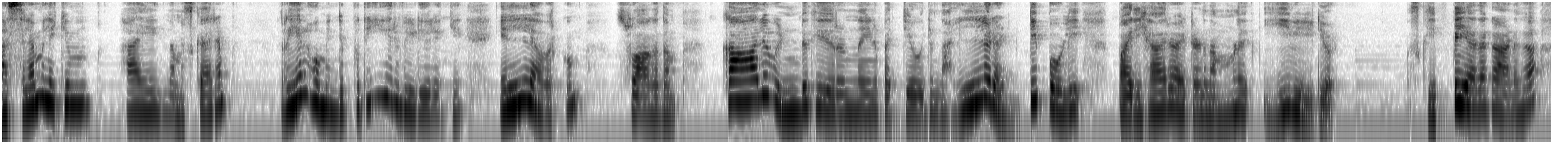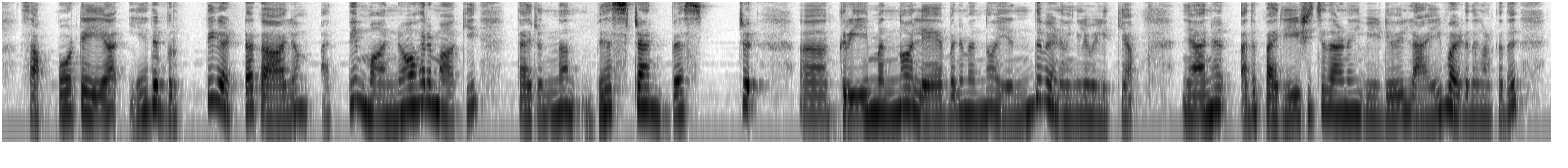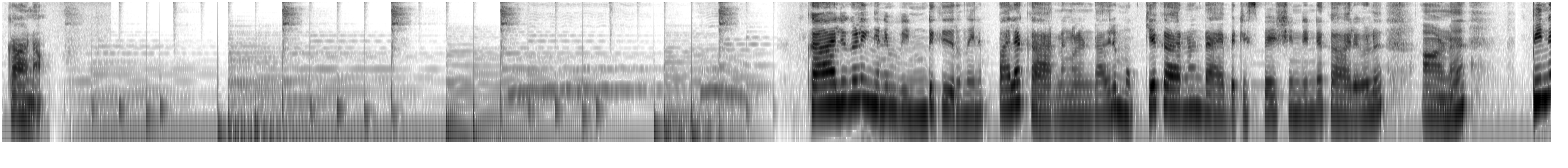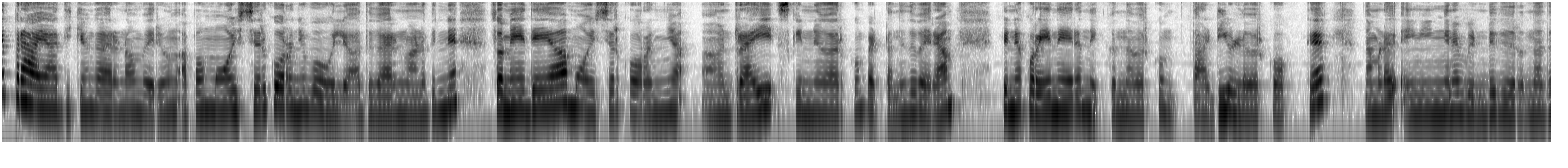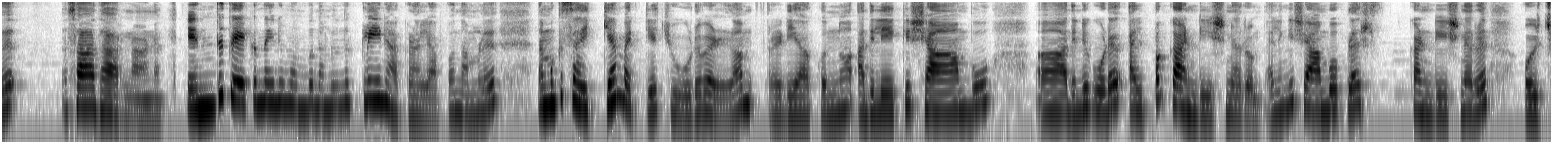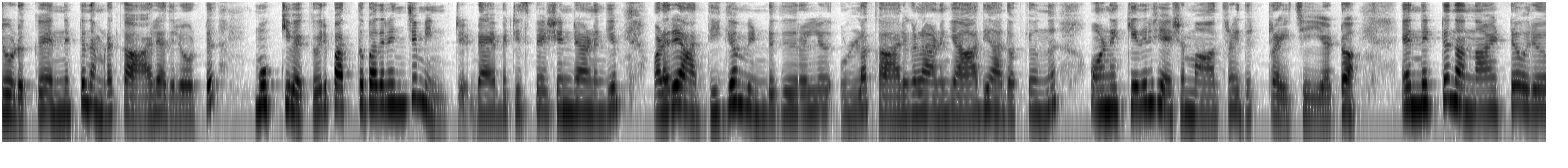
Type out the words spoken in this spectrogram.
അസ്സലാം വലൈക്കും ഹായ് നമസ്കാരം. റിയൽ ഹോമിന്റെ പുതിയൊരു വീഡിയോയിലേക്ക് എല്ലാവർക്കും സ്വാഗതം. കാൽ വിണ്ട് കീറുന്നതിന് പറ്റിയ ഒരു നല്ലൊരു അടിപൊളി പരിഹാരമായിട്ടാണ് നമ്മൾ ഈ വീഡിയോ സ്കിപ്പ് ചെയ്യാതെ കാണുക സപ്പോർട്ട് ചെയ്യുക ഏത് വൃത്തികെട്ട കാലും അതിമനോഹരമാക്കി തരുന്ന ബെസ്റ്റ് ആൻഡ് ബെസ്റ്റ് ക്രീമെന്നോ ലേപനമെന്നോ എന്ത് വേണമെങ്കിലും വിളിക്കാം. ഞാൻ അത് പരീക്ഷിച്ചതാണ് ഈ വീഡിയോയിൽ ലൈവായിട്ട് നിങ്ങൾക്കത് കാണാം. കാലുകൾ ഇങ്ങനെ വിണ്ട് കീറുന്നതിന് പല കാരണങ്ങളുണ്ട്. അതിൽ മുഖ്യ കാരണം ഡയബറ്റിസ് പേഷ്യന്റിന്റെ കാലുകൾ ആണ്. പിന്നെ പ്രായാധിക്യം കാരണം വരും. അപ്പം മോയ്സ്ചർ കുറഞ്ഞു പോവില്ല. അത് കാരണമാണ്. പിന്നെ സ്വമേധയാ മോയ്സ്ചർ കുറഞ്ഞ ഡ്രൈ സ്കിന്നുകാർക്കും പെട്ടെന്ന് ഇത് വരാം. പിന്നെ കുറേ നേരം നിൽക്കുന്നവർക്കും തടിയുള്ളവർക്കും ഒക്കെ നമ്മുടെ ഇങ്ങനെ വിണ്ട് കീറുന്നത് സാധാരണമാണ്. എന്ത് തേക്കുന്നതിന് മുമ്പ് നമ്മളൊന്ന് ക്ലീൻ ആക്കണമല്ലോ. അപ്പോൾ നമ്മൾ നമുക്ക് സഹിക്കാൻ പറ്റിയ ചൂടുവെള്ളം റെഡിയാക്കുന്നു. അതിലേക്ക് ഷാമ്പു അതിന്റെ കൂടെ അല്പം കണ്ടീഷണറും അല്ലെങ്കിൽ ഷാമ്പു പ്ലസ് കണ്ടീഷണർ ഒഴിച്ചു കൊടുക്കുക എന്നിട്ട് നമ്മുടെ കാൽ അതിലോട്ട് മുക്കി വെക്കുക ഒരു പത്ത് പതിനഞ്ച് മിനിറ്റ്. ഡയബറ്റീസ് പേഷ്യന്റ് ആണെങ്കിൽ വളരെ അധികം വിണ്ടുകീറൽ ഉള്ള കാലുകളാണെങ്കിൽ ആദ്യം അതൊക്കെ ഒന്ന് ഉണക്കിയതിന് ശേഷം മാത്രം ഇത് ട്രൈ ചെയ്യുക കേട്ടോ. എന്നിട്ട് നന്നായിട്ട് ഒരു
